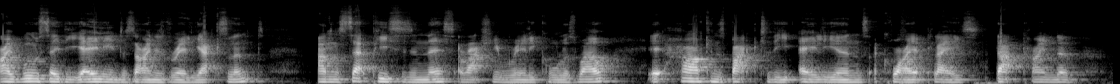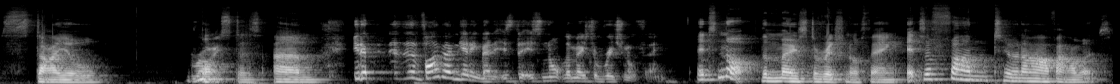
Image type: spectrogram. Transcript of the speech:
I will say the alien design is really excellent, and the set pieces in this are actually really cool as well it harkens back to the Aliens, A Quiet Place, that kind of style right. monsters. Um, you know, the vibe I'm getting, Ben, is that it's not the most original thing. It's not the most original thing. It's a fun two and a half hours.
